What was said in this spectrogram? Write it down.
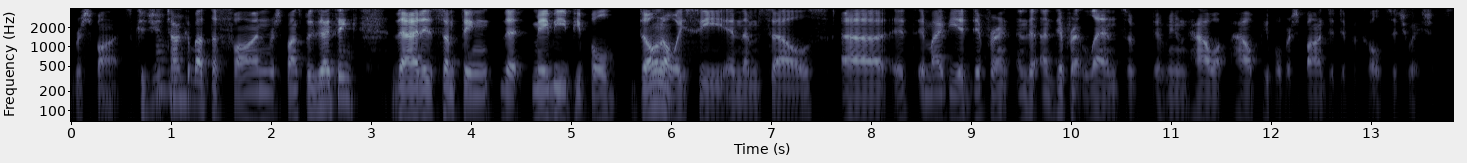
response. Could you talk about the fawn response? Because I think that is something that maybe people don't always see in themselves. Uh, it, it might be a different a different lens of I mean how how people respond to difficult situations.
